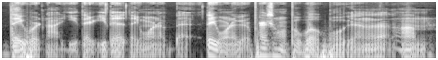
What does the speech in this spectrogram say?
they were not either. Either they weren't a bad, they weren't a good person. But we'll we'll get into that. Um.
